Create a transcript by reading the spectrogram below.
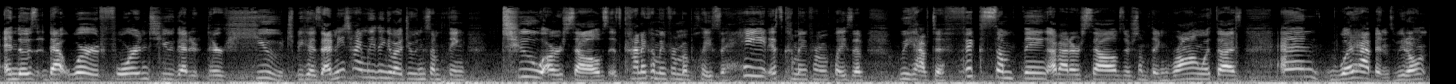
And those that word for and to that they're huge because anytime we think about doing something to ourselves, it's kind of coming from a place of hate. It's coming from a place of we have to fix something about ourselves. There's something wrong with us. And what happens? We don't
